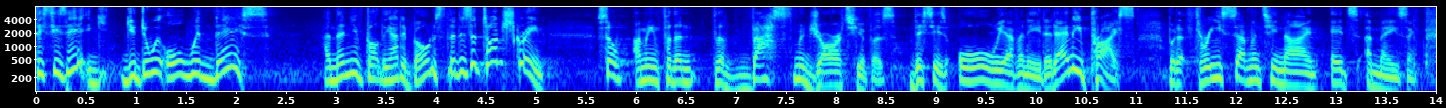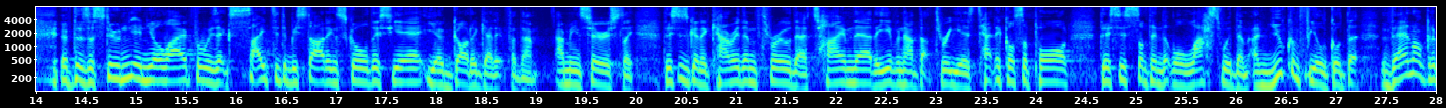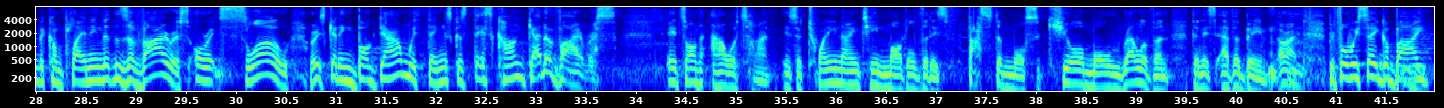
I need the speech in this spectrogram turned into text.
this is it. You do it all with this. And then you've got the added bonus that is a touchscreen. So, I mean, for the, the vast majority of us, this is all we ever need at any price. But at 379, it's amazing. If there's a student in your life who is excited to be starting school this year, you gotta get it for them. I mean, seriously, this is gonna carry them through their time there. They even have that three years technical support. This is something that will last with them. And you can feel good that they're not gonna be complaining that there's a virus or it's slow or it's getting bogged down with things because this can't get a virus. It's on our time. It's a 2019 model that is faster, more secure, more relevant than it's ever been. All right, before we say goodbye,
